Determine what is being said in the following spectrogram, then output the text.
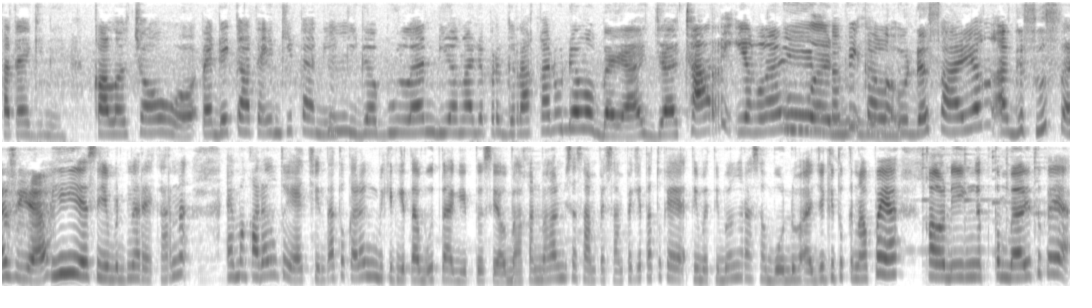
katanya gini kalau cowok PDKT-in kita nih Hmm. tiga bulan dia nggak ada pergerakan udah lo bay aja cari yang lain. Waduh, tapi iya kalau bener. udah sayang agak susah sih ya. Iya sih bener ya karena emang kadang tuh ya cinta tuh kadang bikin kita buta gitu sih bahkan bahkan bisa sampai-sampai kita tuh kayak tiba-tiba ngerasa bodoh aja gitu. Kenapa ya? Kalau diinget kembali tuh kayak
